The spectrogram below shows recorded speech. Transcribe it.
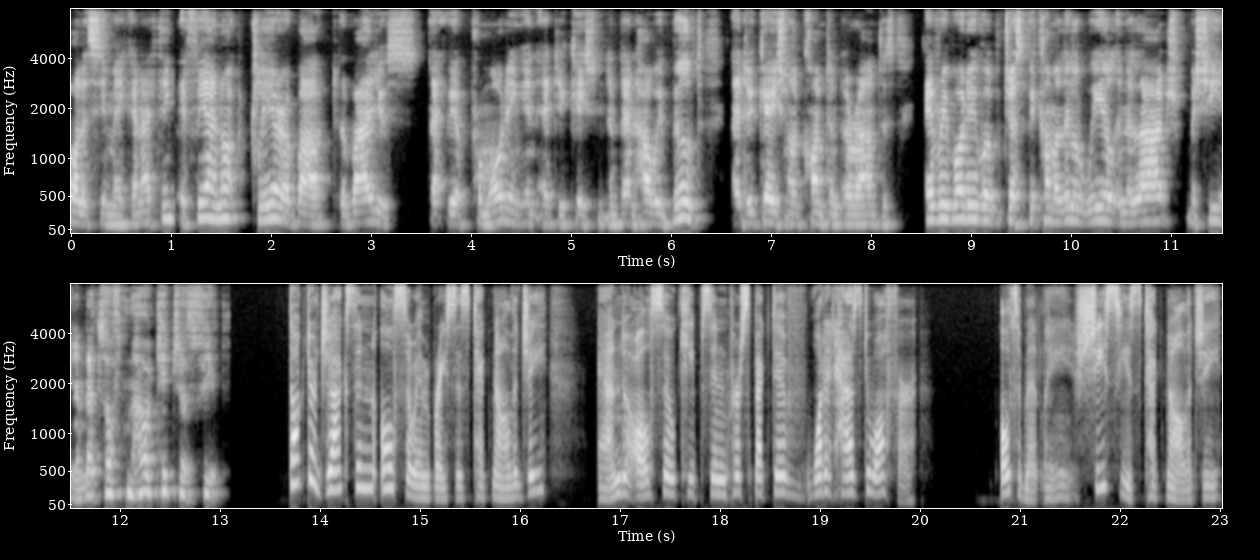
policymaker. And I think if we are not clear about the values that we are promoting in education and then how we build educational content around this, everybody will just become a little wheel in a large machine. And that's often how teachers feel. Dr. Jackson also embraces technology and also keeps in perspective what it has to offer. Ultimately, she sees technology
